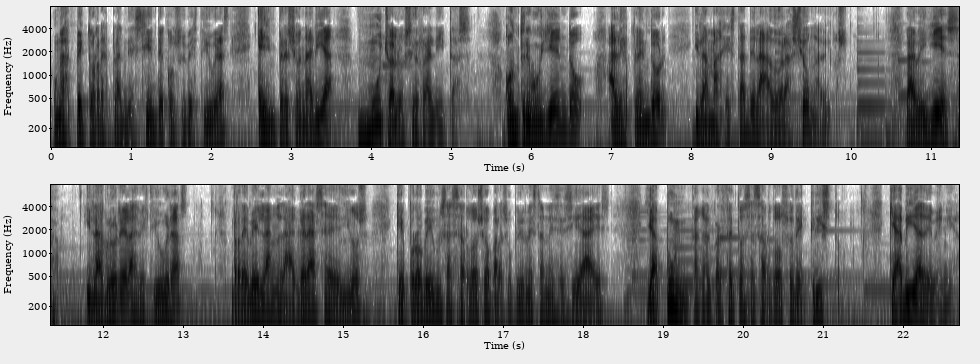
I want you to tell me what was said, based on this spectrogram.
un aspecto resplandeciente con sus vestiduras e impresionaría mucho a los israelitas contribuyendo al esplendor y la majestad de la adoración a Dios. La belleza y la gloria de las vestiduras revelan la gracia de Dios que provee un sacerdocio para suplir nuestras necesidades y apuntan al perfecto sacerdocio de Cristo que había de venir.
